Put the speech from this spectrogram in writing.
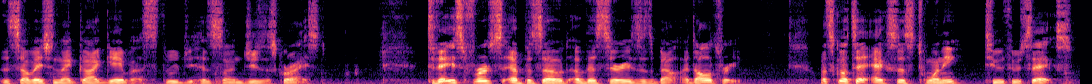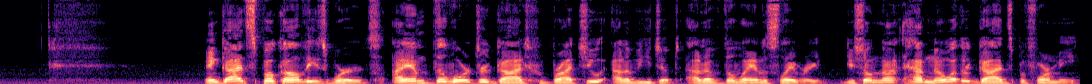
the salvation that God gave us through his son Jesus Christ. Today's first episode of this series is about adultery. Let's go to Exodus 20, 2 through 6. And God spoke all these words I am the Lord your God who brought you out of Egypt, out of the land of slavery. You shall not have no other gods before me.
